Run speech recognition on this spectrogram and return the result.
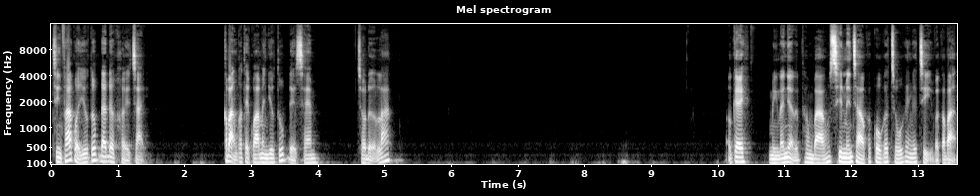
Trình phát của Youtube đã được khởi chạy. Các bạn có thể qua bên Youtube để xem Cho đỡ lag. Ok, mình đã nhận được thông báo. Xin mến chào các cô, các chú, các anh, các chị và các bạn.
